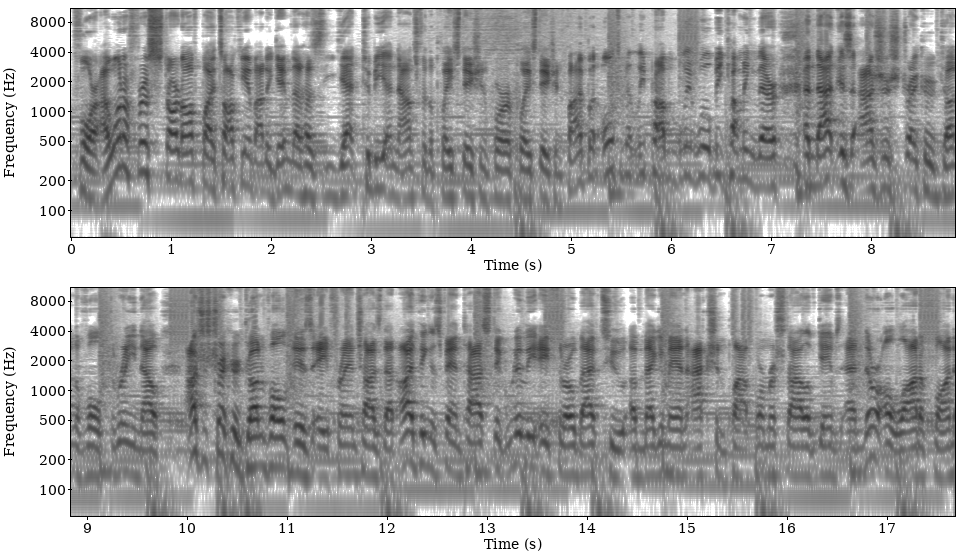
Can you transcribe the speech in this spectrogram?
for. I want to first start off by talking about a game that has yet to be announced for the PlayStation 4 or PlayStation 5, but ultimately probably will be coming there, and that is Azure Striker Gunvolt 3. Now, Azure Striker Gunvolt is a franchise that I think is fantastic, really a throwback to a Mega Man action platformer style of games, and they're a lot of fun.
